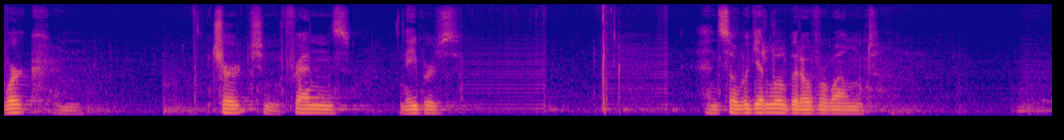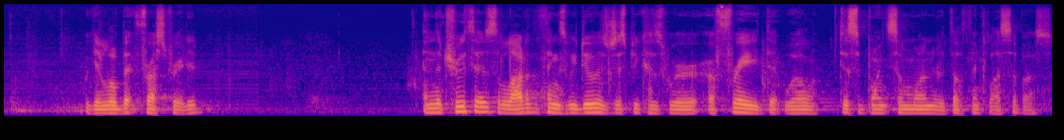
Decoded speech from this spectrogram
work and church and friends, neighbors. And so we get a little bit overwhelmed. We get a little bit frustrated. And the truth is, a lot of the things we do is just because we're afraid that we'll disappoint someone or they'll think less of us.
